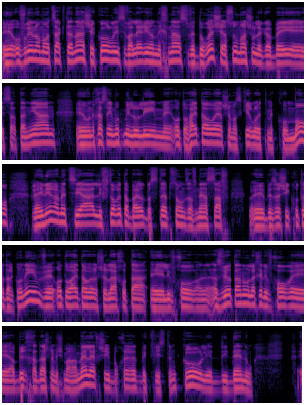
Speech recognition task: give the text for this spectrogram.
אה, עוברים למועצה הקטנה שקורליס ולריון נכנס ודורש שיעשו משהו לגבי סרטניאן. אה, הוא נכנס לעימות מילולי עם אוטו הייטאוור שמזכיר לו את מקומו. ריינרה מציעה לפתור את הבעיות בסטפסטונס, אבני הסף, בזה שיקחו את הדרקונים, ואוטו הייטאוור שולח אותה לבחור, עזבי אותנו, לכי לבחור אביר חדש למשמר המלך, שהיא בוחרת בקריסטן קרול, ידידנו. אה,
